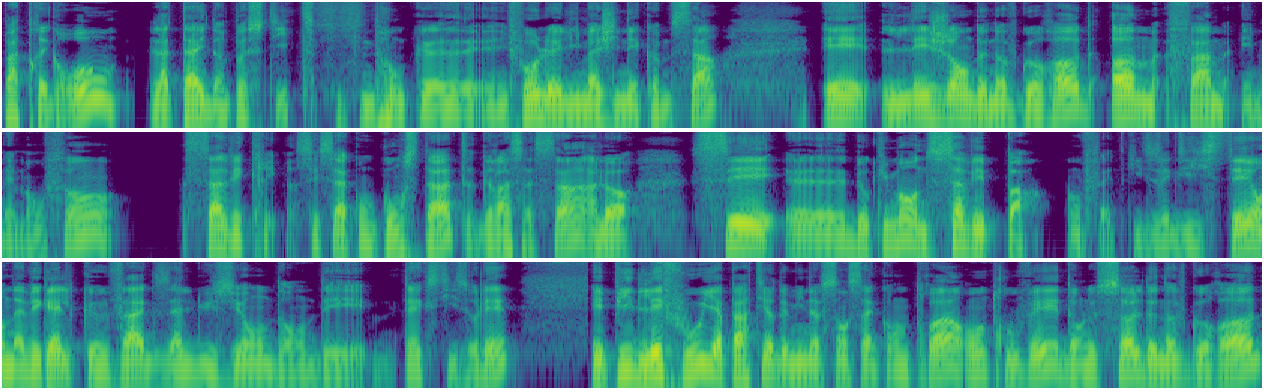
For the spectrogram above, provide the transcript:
pas très gros, la taille d'un post-it. Donc euh, il faut l'imaginer comme ça. Et les gens de Novgorod, hommes, femmes et même enfants, savent écrire. C'est ça qu'on constate grâce à ça. Alors ces euh, documents, on ne savait pas en fait qu'ils existaient. On avait quelques vagues allusions dans des textes isolés. Et puis les fouilles, à partir de 1953, ont trouvé dans le sol de Novgorod,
